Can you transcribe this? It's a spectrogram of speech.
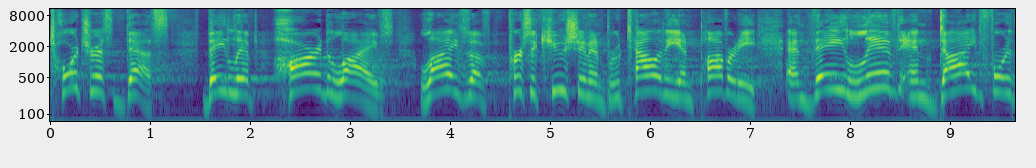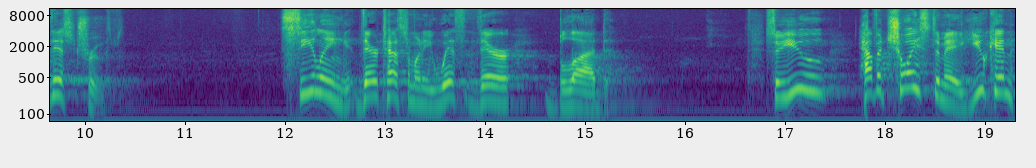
torturous deaths. They lived hard lives, lives of persecution and brutality and poverty, and they lived and died for this truth, sealing their testimony with their blood. So you have a choice to make. You can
